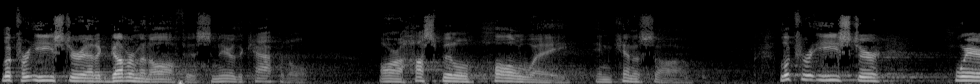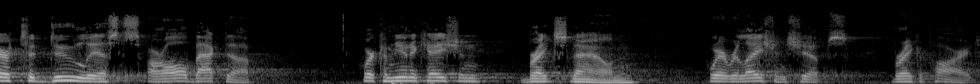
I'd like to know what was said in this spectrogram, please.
Look for Easter at a government office near the Capitol or a hospital hallway in Kennesaw. Look for Easter where to do lists are all backed up, where communication breaks down, where relationships break apart,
